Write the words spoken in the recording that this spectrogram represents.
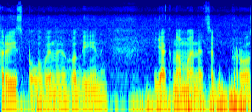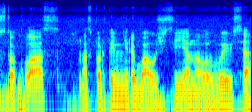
3,5 години. Як на мене, це просто клас. На спортивній рибалочці я наловився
